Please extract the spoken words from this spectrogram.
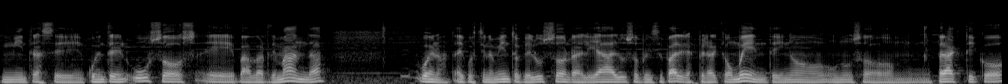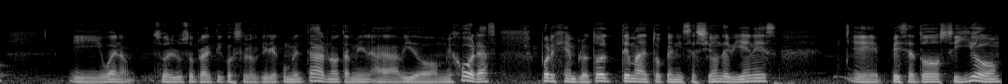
Mientras se encuentren usos eh, va a haber demanda bueno, hay cuestionamiento que el uso, en realidad el uso principal era esperar que aumente y no un uso mm, práctico. Y bueno, sobre el uso práctico se lo quería comentar, ¿no? También ha habido mejoras. Por ejemplo, todo el tema de tokenización de bienes, eh, pese a todo, siguió.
